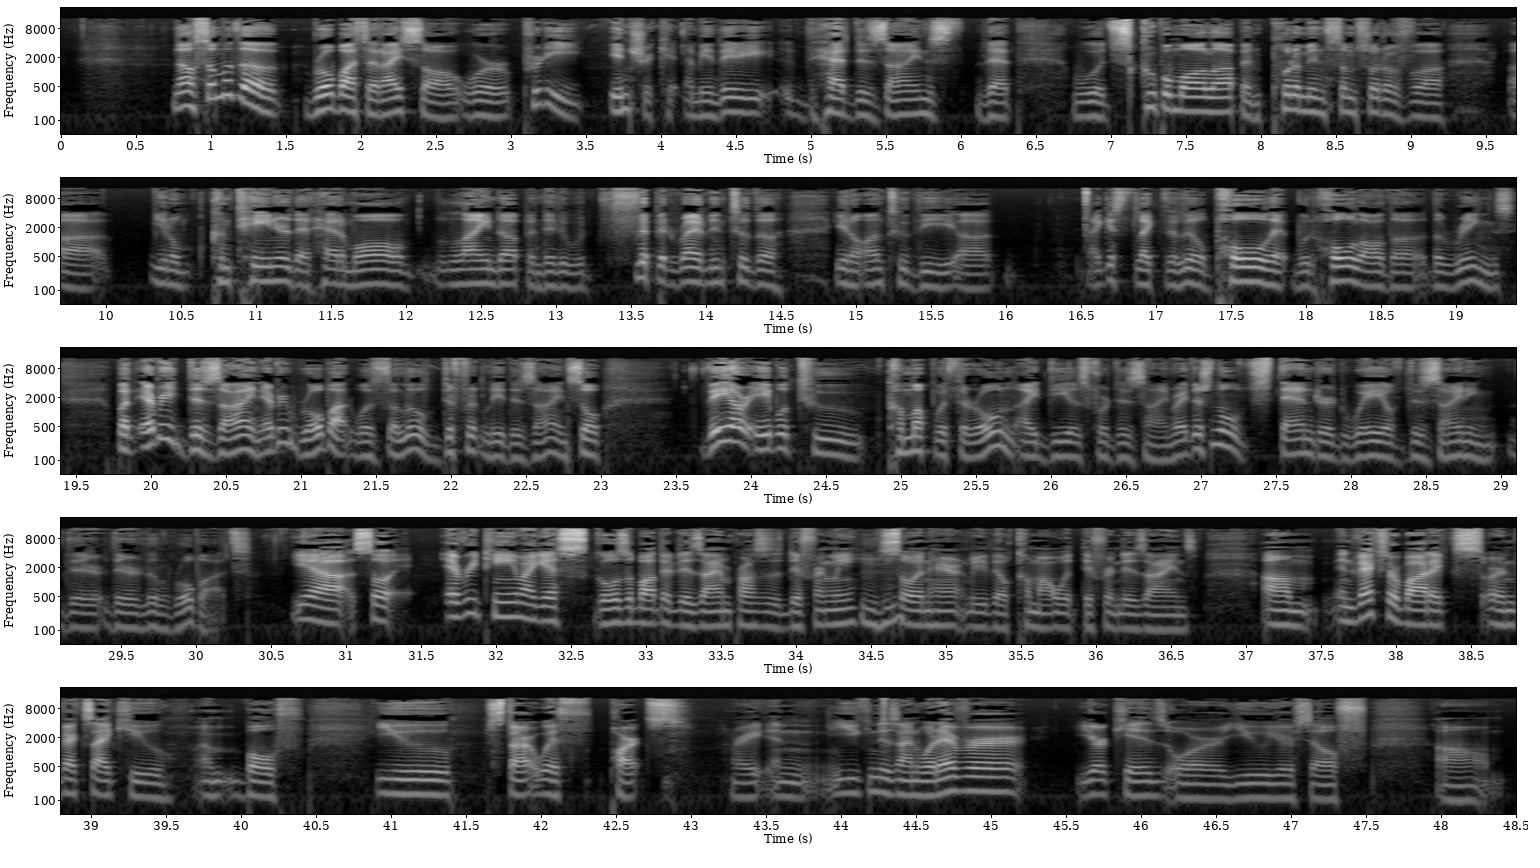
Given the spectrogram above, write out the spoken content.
Now, some of the robots that I saw were pretty intricate. I mean, they had designs that would scoop them all up and put them in some sort of, uh, uh, you know, container that had them all lined up, and then it would flip it right into the, you know, onto the, uh, I guess like the little pole that would hold all the the rings. But every design, every robot was a little differently designed. So they are able to come up with their own ideas for design, right? There's no standard way of designing their their little robots. Yeah, so every team, I guess, goes about their design process differently. Mm-hmm. So inherently, they'll come out with different designs. Um, in Vex Robotics or in Vex IQ, um, both, you start with parts, right? And you can design whatever your kids or you yourself um,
